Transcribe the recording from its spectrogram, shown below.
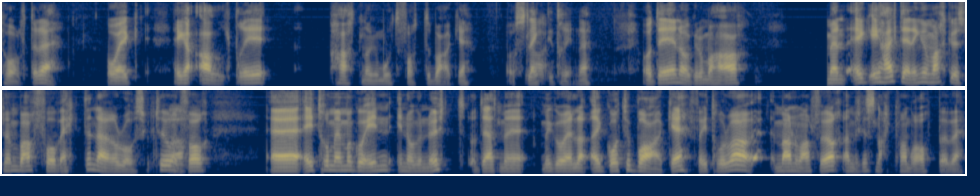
tålte det. Og jeg, jeg har aldri hatt noe imot å få tilbake og slengt i trynet. Og det er noe du må ha. Men jeg, jeg er helt enig med Markus. Vi må bare få vekk den der roast-kulturen. Ja. For jeg tror vi må gå inn i noe nytt. Og det at vi, vi går, eller, jeg går tilbake. For jeg tror det var mer normalt før at vi skal snakke hverandre oppover.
